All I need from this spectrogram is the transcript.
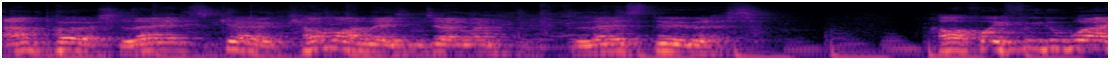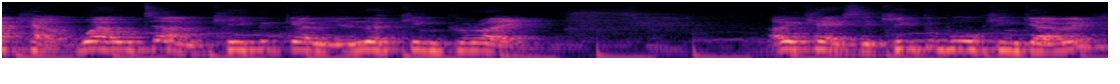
and push. Let's go. Come on, ladies and gentlemen. Let's do this. Halfway through the workout, well done. Keep it going, you're looking great. Okay, so keep the walking going.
